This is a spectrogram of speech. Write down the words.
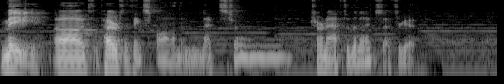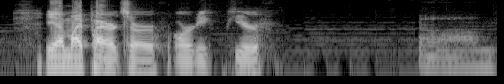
Maybe. Uh, the pirates, I think, spawn on the next turn? Turn after the next? I forget. Yeah, my pirates are already here. Um,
